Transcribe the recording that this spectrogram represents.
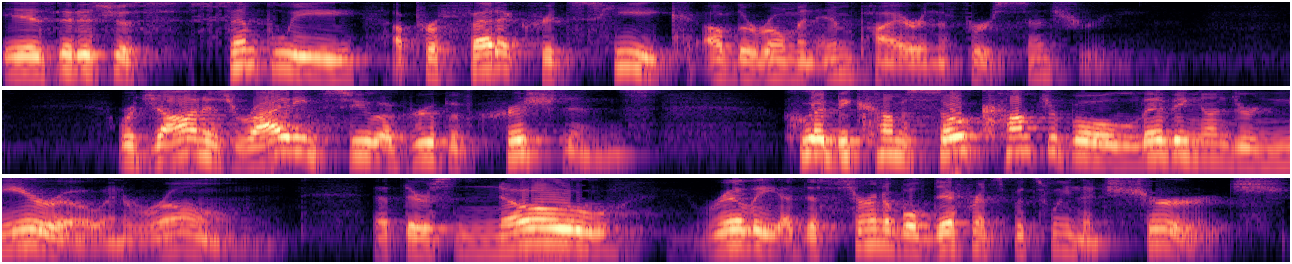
is it is just simply a prophetic critique of the Roman Empire in the first century. Where John is writing to a group of Christians who had become so comfortable living under Nero and Rome that there's no really a discernible difference between the church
